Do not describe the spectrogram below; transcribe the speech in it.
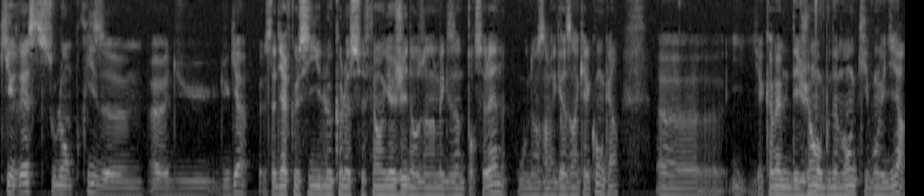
qu'il reste sous l'emprise euh, euh, du, du gars. C'est-à-dire que si le colosse se fait engager dans un magasin de porcelaine, ou dans un magasin quelconque, hein, euh, il y a quand même des gens au bout d'un moment qui vont lui dire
